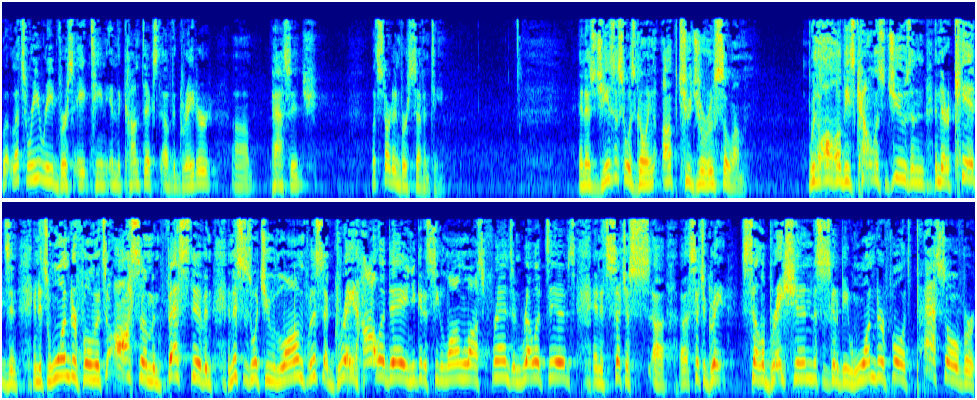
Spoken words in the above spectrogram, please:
Let's reread verse 18 in the context of the greater uh, passage. Let's start in verse 17. And as Jesus was going up to Jerusalem, with all of these countless Jews and, and their kids and, and it's wonderful and it's awesome and festive and, and this is what you long for. This is a great holiday and you get to see long lost friends and relatives and it's such a, uh, uh, such a great celebration. This is going to be wonderful. It's Passover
